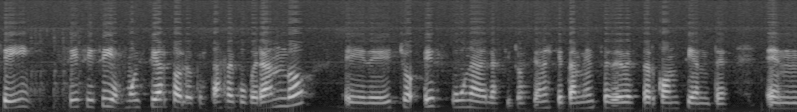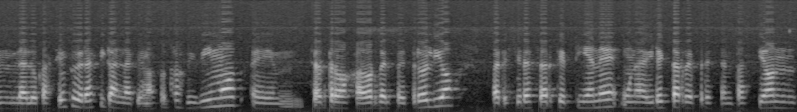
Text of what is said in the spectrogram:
Sí, sí, sí, sí, es muy cierto lo que estás recuperando. Eh, de hecho, es una de las situaciones que también se debe ser consciente. En la locación geográfica en la que nosotros vivimos, ser trabajador del petróleo pareciera ser que tiene una directa representación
